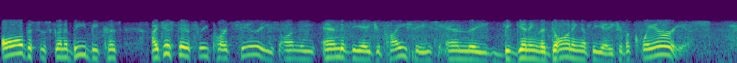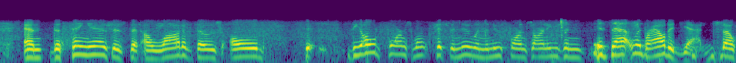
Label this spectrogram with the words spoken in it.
all this is going to be because I just did a three part series on the end of the age of Pisces and the beginning, the dawning of the age of Aquarius. And the thing is, is that a lot of those old, the, old forms won't fit the new, and the new forms aren't even Is that what sprouted yet. So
